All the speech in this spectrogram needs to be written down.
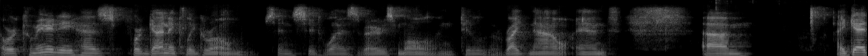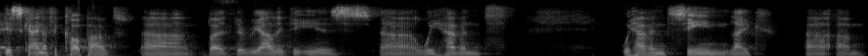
our community has organically grown since it was very small until right now. And um, I get this kind of a cop out, uh, but the reality is uh, we haven't we haven't seen like uh, um,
